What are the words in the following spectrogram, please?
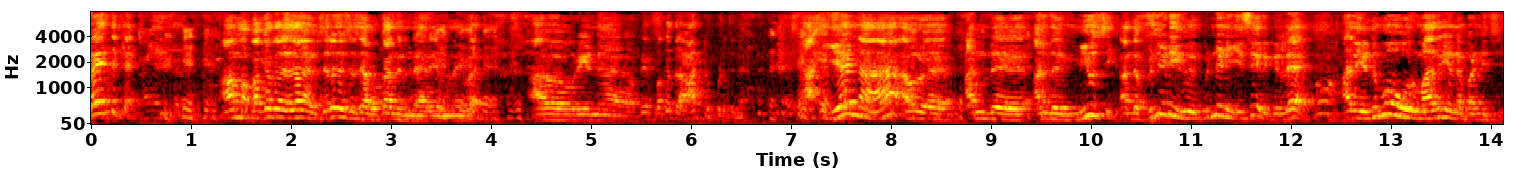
பயந்துட்டேன். ஆமா பக்கத்துல தான் சிலகச சார் உட்கார்ந்து இருந்தாரு முனைவர். அவர் என்ன அப்படியே பக்கத்துல ஆட்டுப்படுத்தினார். ஏன்னா அவர் அந்த அந்த மியூசிக் அந்த பின்னணி பின்னணி இசை இருக்குல்ல அது என்னமோ ஒரு மாதிரி என்ன பண்ணுச்சு.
